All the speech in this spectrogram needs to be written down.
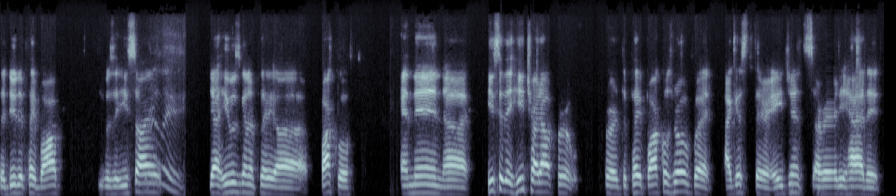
the dude that played Bob. Was it Esai? Really? Yeah, he was gonna play uh, Paco, and then uh, he said that he tried out for for to play Paco's role, but I guess their agents already had it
